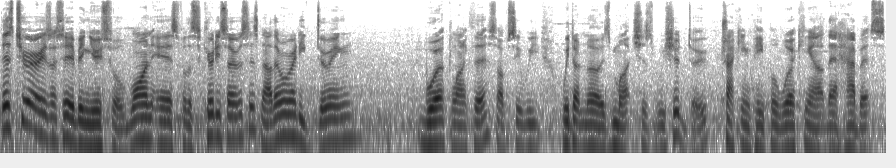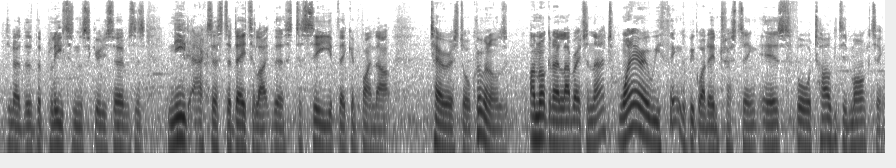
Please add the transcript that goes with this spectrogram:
There's two areas I see it being useful. One is for the security services. Now, they're already doing work like this. Obviously, we, we don't know as much as we should do. Tracking people, working out their habits. You know, the, the police and the security services need access to data like this to see if they can find out terrorists or criminals. I'm not going to elaborate on that. One area we think would be quite interesting is for targeted marketing.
